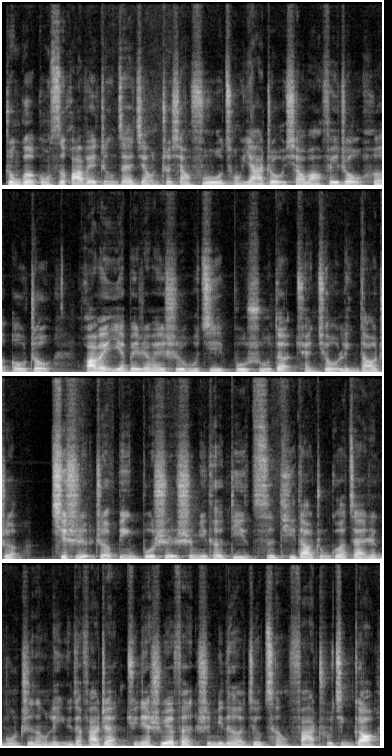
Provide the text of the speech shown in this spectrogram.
中国公司华为正在将这项服务从亚洲销往非洲和欧洲。华为也被认为是 5G 部署的全球领导者。其实，这并不是施密特第一次提到中国在人工智能领域的发展。去年十月份，施密特就曾发出警告，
